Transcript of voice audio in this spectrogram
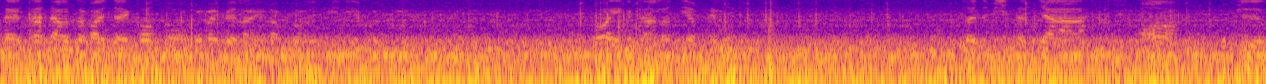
แต่ถ้าจะเอาสบายใจก็ขอก็ไม่เป็นไรเราก็ไม่ซีเรียสก็คือเพราะเอกสารเราเตรียมให้หมดเราจะมีสัญญาอ๋อลืม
